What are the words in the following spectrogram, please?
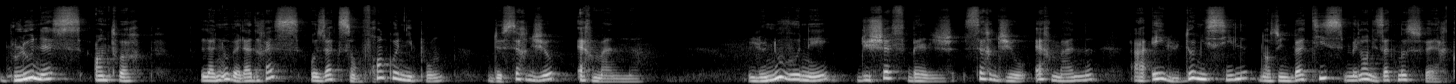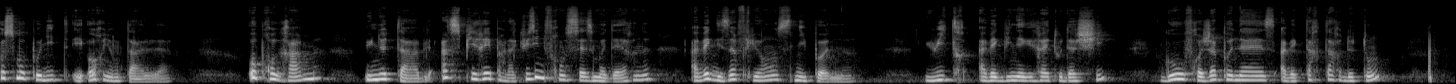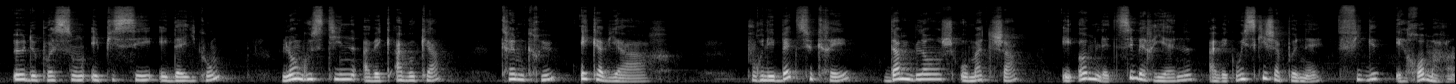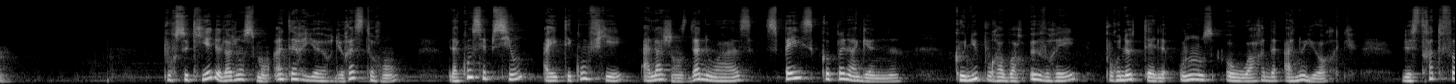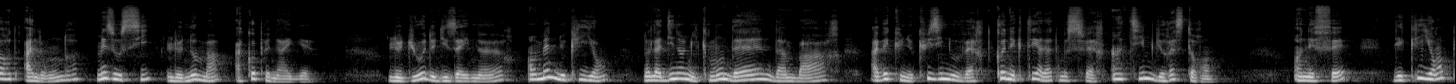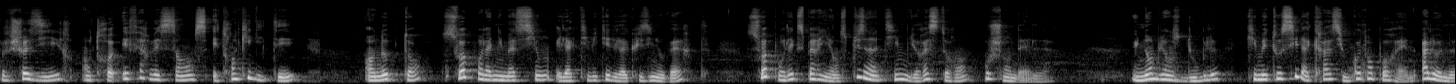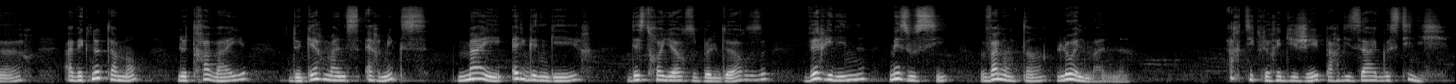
Blueness Antwerp, la nouvelle adresse aux accents franco-nippons de Sergio Herman. Le nouveau-né du chef belge Sergio Herman a élu domicile dans une bâtisse mêlant des atmosphères cosmopolites et orientales. Au programme, une table inspirée par la cuisine française moderne avec des influences nippones. Huîtres avec vinaigrette ou dashi, gaufres japonaises avec tartare de thon, de poisson épicés et daikon, langoustine avec avocat, crème crue et caviar. Pour les becs sucrés, dame blanche au matcha et omelette sibérienne avec whisky japonais, figues et romarin. Pour ce qui est de l'agencement intérieur du restaurant, la conception a été confiée à l'agence danoise Space Copenhagen, connue pour avoir œuvré pour l'hôtel 11 Howard à New York, le Stratford à Londres, mais aussi le Noma à Copenhague. Le duo de designers emmène le client dans la dynamique mondaine d'un bar avec une cuisine ouverte connectée à l'atmosphère intime du restaurant. En effet, les clients peuvent choisir entre effervescence et tranquillité en optant soit pour l'animation et l'activité de la cuisine ouverte, soit pour l'expérience plus intime du restaurant aux chandelles. Une ambiance double qui met aussi la création contemporaine à l'honneur, avec notamment le travail de Germans Hermix, Mae Elgengir, Destroyers Builders, Verilyn, mais aussi Valentin Lohelmann. Article rédigé par Lisa Agostini.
